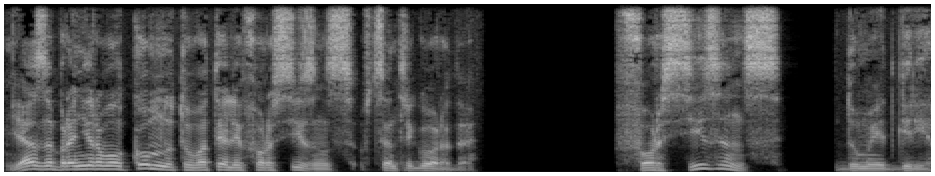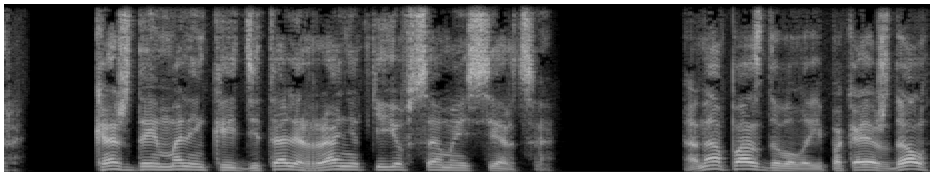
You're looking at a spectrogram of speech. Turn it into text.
Я забронировал комнату в отеле Four Seasons в центре города». «Four Seasons?» — думает Грир. Каждая маленькая деталь ранит ее в самое сердце. Она опаздывала, и пока я ждал,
